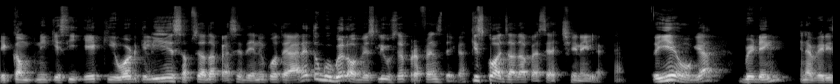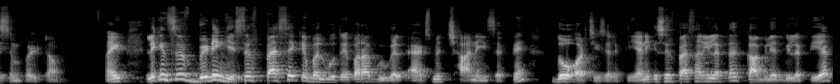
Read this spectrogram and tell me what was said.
एक कंपनी किसी एक कीवर्ड के लिए सबसे ज़्यादा पैसे देने को तैयार है तो गूगल ऑब्वियसली उसे प्रेफरेंस देगा, किसको ज़्यादा पैसे अच्छे नहीं लगते हैं। तो ये हो गया bidding in a very simple term right? लेकिन सिर्फ़ बिडिंग ही, सिर्फ़ पैसे के बलबूते पर आप गूगल एड्स में छा नहीं सकते। दो और चीज़ें लगती है। यानी कि सिर्फ़ पैसा नहीं लगता है काबिलियत भी लगती है।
